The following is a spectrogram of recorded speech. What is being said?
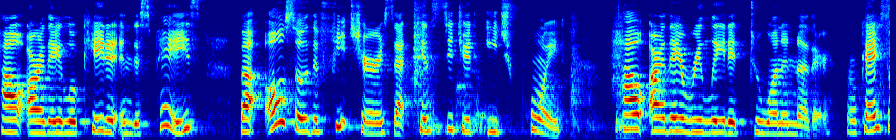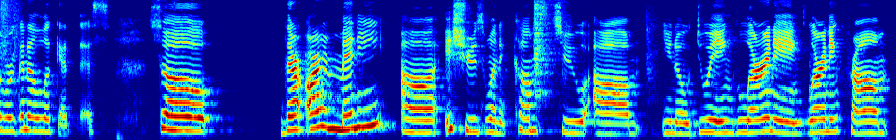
how are they located in the space, but also the features that constitute each point. How are they related to one another? Okay, so we're gonna look at this. So there are many uh, issues when it comes to um, you know doing learning learning from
